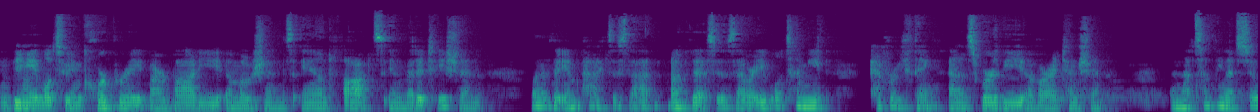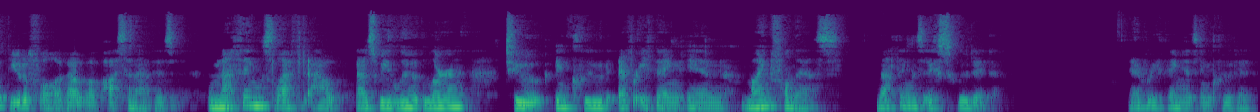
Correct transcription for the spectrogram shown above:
And being able to incorporate our body, emotions, and thoughts in meditation, one of the impacts is that of this is that we're able to meet everything as worthy of our attention. And that's something that's so beautiful about Vipassana is nothing's left out as we le- learn to include everything in mindfulness. Nothing's excluded. Everything is included.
